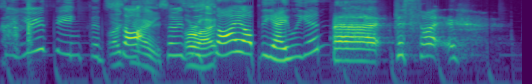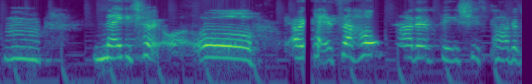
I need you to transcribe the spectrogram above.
So so you think that Okay, psy- so is all the right. psyop the alien? Uh, the site, mm, NATO. Oh, okay. It's a whole part of the. She's part of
